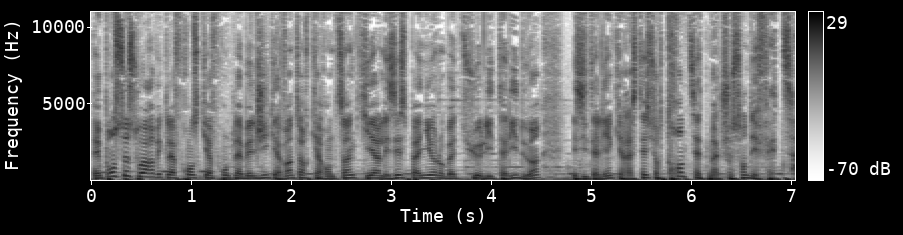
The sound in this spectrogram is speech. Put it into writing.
Réponse ce soir avec la France qui affronte la Belgique à 20h45. Hier, les Espagnols ont battu l'Italie de 1. Les Italiens qui restaient sur 37 matchs sans défaite.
